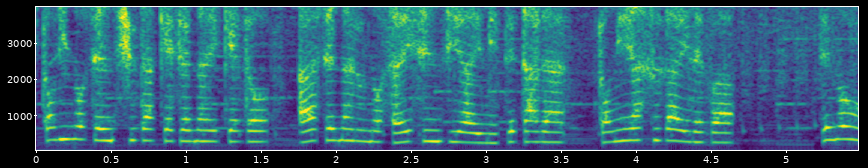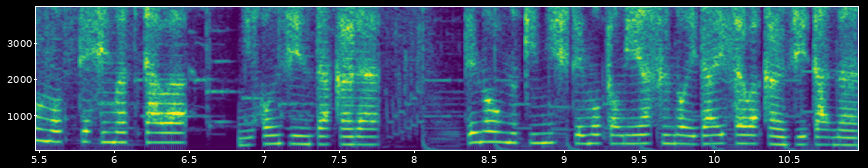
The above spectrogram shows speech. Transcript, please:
一人の選手だけじゃないけど、アーセナルの最新試合見てたら、富安がいれば、ってのを思ってしまったわ。日本人だから。ってのを抜きにしても富安の偉大さは感じたな。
